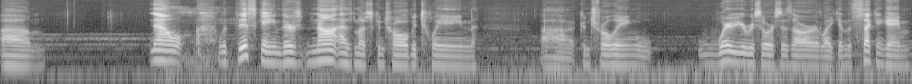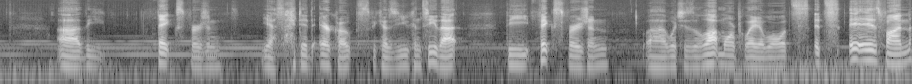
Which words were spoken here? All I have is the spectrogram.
Um, now, with this game, there's not as much control between uh, controlling where your resources are. Like in the second game, uh, the fixed version, yes, I did air quotes because you can see that. The fixed version, uh, which is a lot more playable, it's it's it is fun,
